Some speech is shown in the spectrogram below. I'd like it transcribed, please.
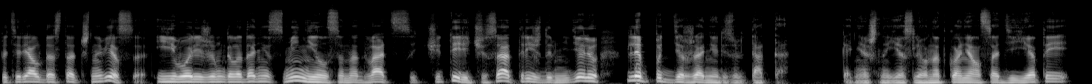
потерял достаточно веса, и его режим голодания сменился на 24 часа трижды в неделю для поддержания результата. Конечно, если он отклонялся от диеты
